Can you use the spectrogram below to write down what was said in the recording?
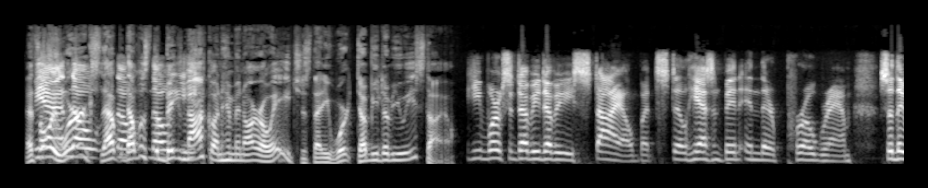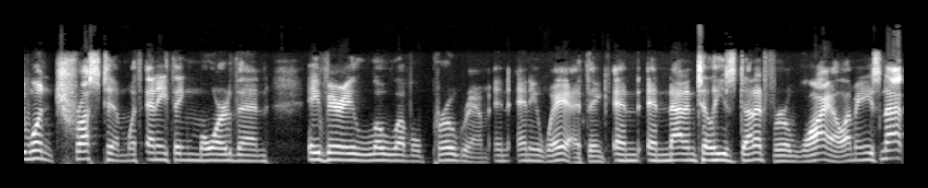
That's yeah, all he works. No, that no, that was the big he, knock on him in ROH is that he worked WWE style. He works a WWE style, but still he hasn't been in their program, so they wouldn't trust him with anything more than a very low level program in any way. I think, and and not until he's done it for a while. I mean, he's not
